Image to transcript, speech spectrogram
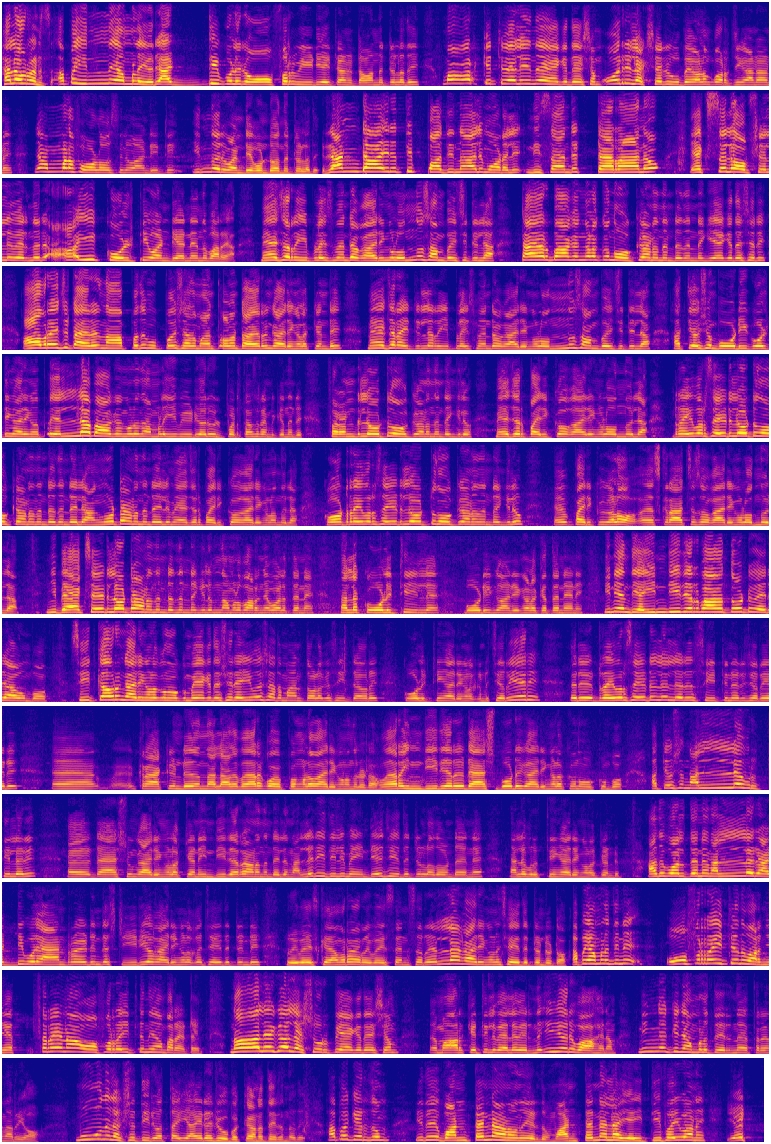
Hello friends അപ്പോൾ ഇന്ന് നമ്മൾ ഒരു അടിപൊളി ഒരു ഓഫർ വീഡിയോ ആയിട്ടാണ് കേട്ടോ വന്നിട്ടുള്ളത്. മാർക്കറ്റ് വിലയിൽ നിന്ന് ഏകദേശം ഒരു ലക്ഷം രൂപയോളം കുറച്ച് കാണാണ് നമ്മളെ ഫോളോവേഴ്സിന് വേണ്ടിയിട്ട് ഇന്നൊരു വണ്ടി കൊണ്ടുവന്നിട്ടുള്ളത്. രണ്ടായിരത്തി പതിനാല് മോഡൽ നിസാന്റെ ടെറാനോ എക്സൽ ഓപ്ഷനിൽ വരുന്ന ഒരു ഹൈ ക്വാളിറ്റി വണ്ടി തന്നെ എന്ന് പറയാം. മേജർ റീപ്ലേസ്മെന്റോ കാര്യങ്ങളോ ഒന്നും സംഭവിച്ചിട്ടില്ല. ടയർ ഭാഗങ്ങളൊക്കെ നോക്കുകയാണെന്നുണ്ടെന്നുണ്ടെങ്കിൽ ഏകദേശം ഒരു ആവറേജ് ടയർ നാൽപ്പത് മുപ്പത് ശതമാനത്തോളം ടയറും കാര്യങ്ങളൊക്കെ ഉണ്ട്. മേജർ ആയിട്ടുള്ള റീപ്ലേസ്മെന്റോ കാര്യങ്ങളോ ഒന്നും സംഭവിച്ചിട്ടില്ല. അത്യാവശ്യം ബോഡി ക്വാളിറ്റിയും കാര്യങ്ങളും. ഇപ്പോൾ എല്ലാ ഭാഗങ്ങളും നമ്മൾ ഈ വീഡിയോയിൽ ഉൾപ്പെടുത്താൻ ശ്രമിക്കുന്നുണ്ട്. ഫ്രണ്ടിലോട്ട് നോക്കുകയാണെന്നുണ്ടെങ്കിലും മേജർ പരിക്കോ കാര്യങ്ങളോ ഒന്നുമില്ല. ഡ്രൈവർ സൈഡിലോട്ട് നോക്കുകയാണെന്നുണ്ടെന്നുണ്ടെങ്കിലും അങ്ങോട്ടാണെന്നുണ്ടെങ്കിലും മേജർ പരിക്കോ കാര്യങ്ങളൊന്നുമില്ല കോ ഡ്രൈവർ സൈഡിലോട്ട് നോക്കുകയാണെന്നുണ്ടെങ്കിലും പരിക്കുകളോ സ്ക്രാച്ചസോ കാര്യങ്ങളോ ഒന്നുമില്ല. ഇനി ബാക്ക് സൈഡിലോട്ടാണെന്നുണ്ടെന്നുണ്ടെങ്കിലും നമ്മൾ പറഞ്ഞ പോലെ തന്നെ നല്ല ക്വാളിറ്റി ഇല്ല ബോഡിയും കാര്യങ്ങളൊക്കെ തന്നെയാണ്. ഇനി എന്ത് ചെയ്യുക ഇന്റീരിയർ ഭാഗത്തോട്ട് വരാകുമ്പോൾ സീറ്റ് കവറും കാര്യങ്ങളൊക്കെ നോക്കുമ്പോൾ ഏകദേശം ഒരു എഴുപത് ശതമാനത്തോളമൊക്കെ സീറ്റ് കവർ ക്വാളിറ്റിയും കാര്യങ്ങളൊക്കെ ഉണ്ട്. ചെറിയൊരു ഒരു ഡ്രൈവർ സൈഡിലുള്ളൊരു സീറ്റിനൊരു ചെറിയൊരു ക്രാക്ക് ഉണ്ട് എന്നല്ലാതെ വേറെ കുഴപ്പങ്ങളോ കാര്യങ്ങളോ ഒന്നും കേട്ടോ വേറെ ഇന്റീരിയർ ഡാഷ്ബോർഡ് കാര്യങ്ങളൊക്കെ നോക്കുമ്പോൾ അത്യാവശ്യം നല്ല വൃത്തിയിലൊരു ഡാഷും കാര്യങ്ങളൊക്കെയാണ് ഇന്റീരിയർ ആണെന്നുണ്ടെങ്കിൽ നല്ല രീതിയിൽ മെയിന്റെയിൻ ചെയ്തിട്ടുള്ളത് കൊണ്ട് തന്നെ നല്ല വൃത്തിയും കാര്യങ്ങളൊക്കെ ഉണ്ട്. അതുപോലെ തന്നെ നല്ലൊരു അടിപൊളി ആൻഡ്രോയിഡിന്റെ സ്റ്റീരിയോ കാര്യങ്ങളൊക്കെ ചെയ്തിട്ടുണ്ട്. റിവേഴ്സ് ക്യാമറ റിവേഴ്സ് സെൻസർ എല്ലാ കാര്യങ്ങളും ചെയ്തിട്ടുണ്ട് കേട്ടോ അപ്പോൾ നമ്മളിതിന് ഓഫർ റേറ്റ് എന്ന് പറഞ്ഞു. എത്രയാണ് ആ ഓഫർ റേറ്റ് എന്ന് ഞാൻ പറയട്ടെ? നാലേകാൽ ലക്ഷം റുപ്യ ഏകദേശം മാർക്കറ്റിൽ വില വരുന്ന ഈ ഒരു വാഹനം നിങ്ങൾക്ക് നമ്മൾ തരുന്നത് എത്രയെന്നറിയോ മൂന്ന് ലക്ഷത്തി ഇരുപത്തയ്യായിരം രൂപക്കാണ് തരുന്നത്. അപ്പോൾ കരുതും ഇത് വൺ ടെൻ ആണോ എന്ന് കരുതും. വൺ ടെൻ അല്ല എയ്റ്റി ഫൈവ് ആണ്.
